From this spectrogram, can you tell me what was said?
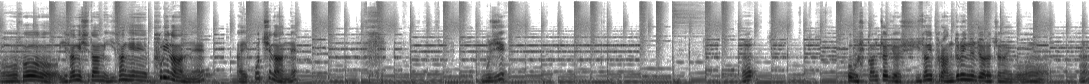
어허 이상해 씨 다음에 이상해 풀이 나왔네. 아니 꽃이 나왔네. 뭐지? 어? 어우 씨, 깜짝이야. 씨, 이상해 풀 안 들어있는 줄 알았잖아 이거. 어?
